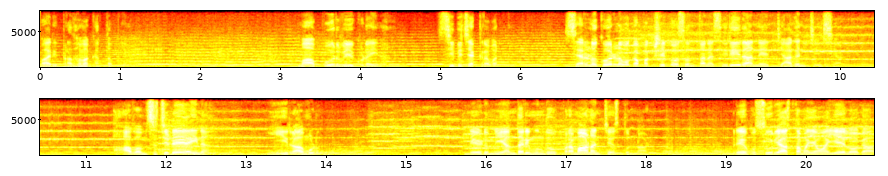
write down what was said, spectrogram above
వారి ప్రథమ కర్తవ్యం. మా పూర్వీకుడైన శిబి చక్రవర్తి శరణు కోరిన ఒక పక్షి కోసం తన శరీరాన్నే త్యాగం చేశాడు. ఆ వంశజుడే అయిన ఈ రాముడు నేడు మీ అందరి ముందు ప్రమాణం చేస్తున్నాడు. రేపు సూర్యాస్తమయం అయ్యేలోగా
